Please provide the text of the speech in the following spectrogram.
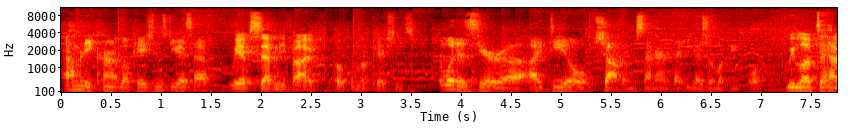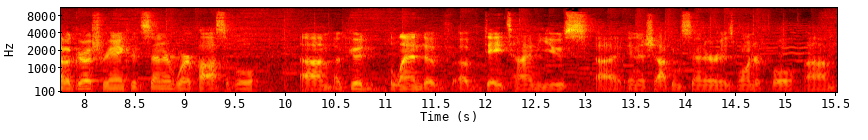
How many current locations do you guys have? We have 75 open locations. What is your uh, ideal shopping center that you guys are looking for? We love to have a grocery anchored center where possible. Um, a good blend of, of daytime use uh, in a shopping center is wonderful. Um,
